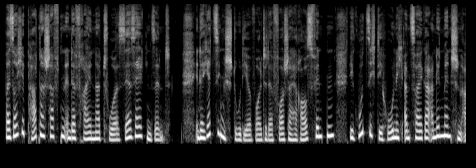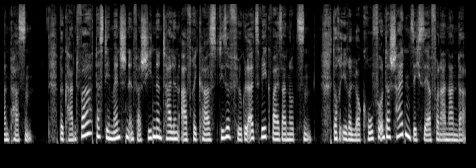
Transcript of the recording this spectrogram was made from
weil solche Partnerschaften in der freien Natur sehr selten sind. In der jetzigen Studie wollte der Forscher herausfinden, wie gut sich die Honiganzeiger an den Menschen anpassen. Bekannt war, dass die Menschen in verschiedenen Teilen Afrikas diese Vögel als Wegweiser nutzen. Doch ihre Lockrufe unterscheiden sich sehr voneinander.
